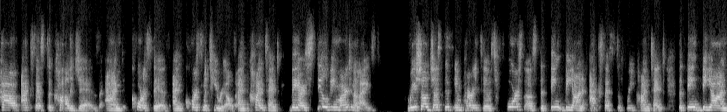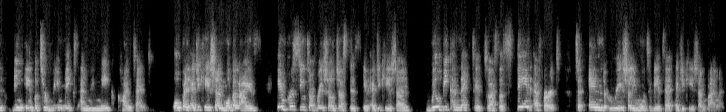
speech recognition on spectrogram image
have access to colleges and courses and course materials and content, they are still being marginalized. Racial justice imperatives force us to think beyond access to free content, to think beyond being able to remix and remake content. Open education mobilized in pursuit of racial justice in education will be connected to a sustained effort to end racially motivated education violence.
